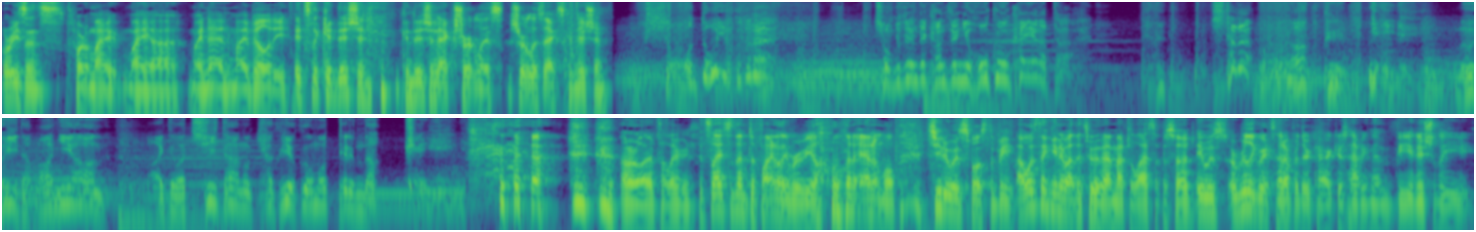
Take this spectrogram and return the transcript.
reasons. It's part of my my uh, my Nen, my ability. It's the condition. condition X shirtless. Shirtless X condition. 直前で完全に方向を変えやがった下だナック無理だ間に合わん相手はチーターの脚力を持ってるんだ I don't know, that's hilarious. It's nice of them to finally reveal what animal Cheetu is supposed to be. I was thinking about the two of them after last episode. It was a really great setup for their characters, having them be initially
